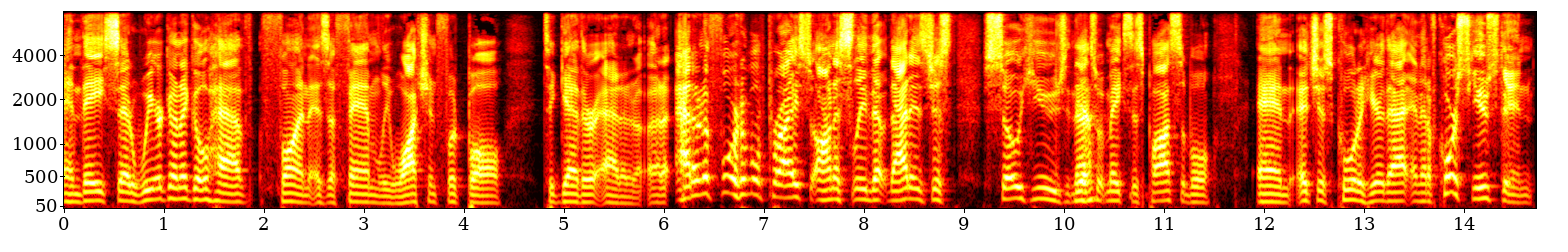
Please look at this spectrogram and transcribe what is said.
and they said we're going to go have fun as a family watching football together at an at an affordable price. Honestly, that that is just so huge and that's yeah. what makes this possible. And it's just cool to hear that. And then of course Houston,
